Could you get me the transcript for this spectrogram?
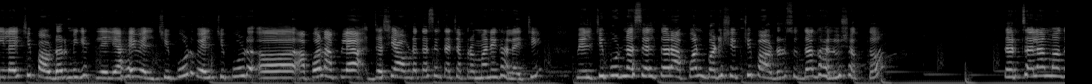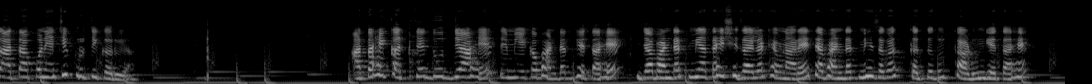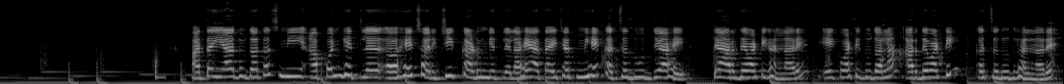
इलायची पावडर मी घेतलेली आहे वेलची पूड. वेलची पूड आपण आपल्या जशी आवडत असेल त्याच्याप्रमाणे घालायची. वेलची पूड नसेल तर आपण बडीशेपची पावडरसुद्धा घालू शकतो. तर चला मग आता आपण याची कृती करूया. आता हे कच्चे दूध जे आहे ते मी एका भांड्यात घेत आहे. ज्या भांड्यात मी आता हे शिजायला ठेवणार आहे त्या भांड्यात मी हे सगळं कच्चं दूध काढून घेत आहे. आता या दुधातच मी आपण घेतलं हे सॉरी चीक काढून घेतलेलं आहे. आता याच्यात मी हे कच्चं दूध जे आहे ते अर्धे वाटी घालणार आहे. एक वाटी दुधाला अर्धे वाटी कच्चं दूध घालणार आहे.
